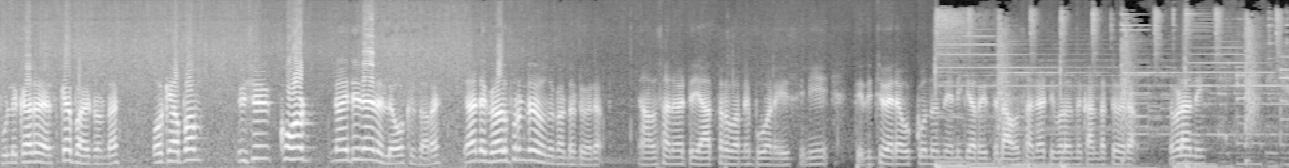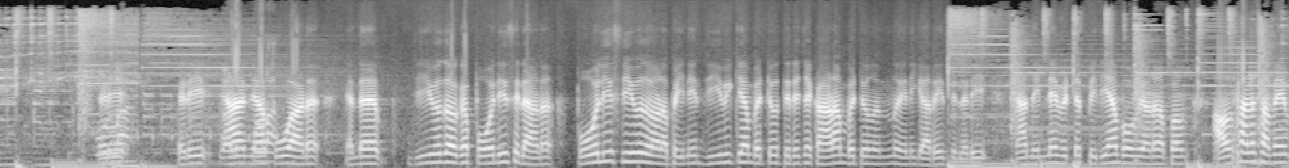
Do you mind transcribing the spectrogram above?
പുള്ളിക്കാരൻ എസ്കേപ്പ് ആയിട്ടുണ്ട്. ഓക്കെ അപ്പം വിഷു കോഡ് നയന്റി നയൻ അല്ലേ? ഓക്കെ സാറേ. ഞാൻ എന്റെ ഗേൾ ഫ്രണ്ടിനെ ഒന്ന് കണ്ടിട്ട് വരാം. ഞാൻ അവസാനമായിട്ട് യാത്ര പറഞ്ഞ് പോവാണ് കേസ് ഇനി തിരിച്ചു വരാൻ ഒക്കുമെന്നൊന്നും എനിക്കറിയത്തില്ല. അവസാനമായിട്ട് ഇവിടെ ഒന്ന് കണ്ടിട്ട് വരാം. എവിടാ നീ? എടി എടി ഞാൻ ഞാൻ പോവാണ്. എന്റെ ജീവിതമൊക്കെ പോലീസിലാണ്. പോലീസ് ജീവിതമാണ്. അപ്പോൾ ഇനി ജീവിക്കാൻ പറ്റുമോ തിരിച്ച് കാണാൻ പറ്റുമോ എന്നൊന്നും എനിക്ക് അറിയത്തില്ലടി ഞാൻ നിന്നെ വിട്ട് പിരിയാൻ പോവുകയാണ്. അപ്പം അവസാന സമയം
